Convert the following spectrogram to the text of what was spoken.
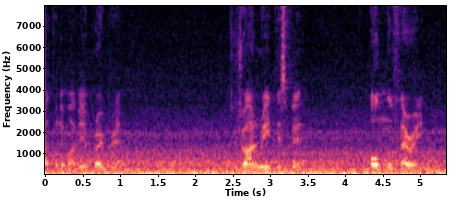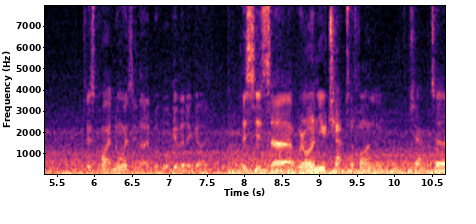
I thought it might be appropriate to try and read this bit on the ferry. It's quite noisy though, but we'll give it a go. This is, uh, we're on a new chapter finally. Chapter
